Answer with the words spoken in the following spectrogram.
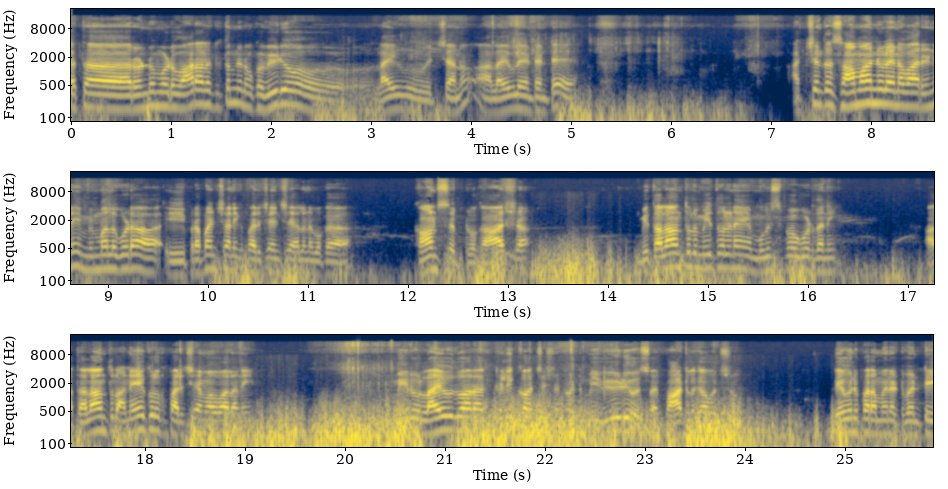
గత రెండు మూడు వారాల క్రితం నేను ఒక వీడియో లైవ్ ఇచ్చాను. ఆ లైవ్లో ఏంటంటే అత్యంత సామాన్యులైన వారిని మిమ్మల్ని కూడా ఈ ప్రపంచానికి పరిచయం చేయాలని ఒక కాన్సెప్ట్ ఒక ఆశ. మీ తలాంతులు మీతోనే ముగిసిపోకూడదని ఆ తలాంతులు అనేకులకు పరిచయం అవ్వాలని మీరు లైవ్ ద్వారా టెలికాస్ట్ చేసినటువంటి మీ వీడియోస్ పాటలు కావచ్చు దేవునిపరమైనటువంటి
